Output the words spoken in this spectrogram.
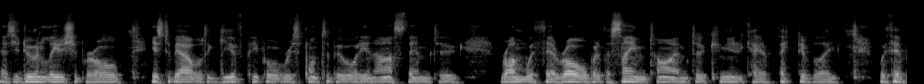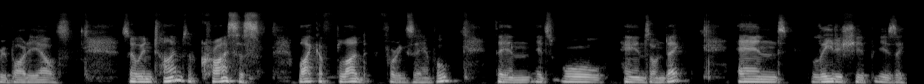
as you do in a leadership role, is to be able to give people responsibility and ask them to run with their role, but at the same time to communicate effectively with everybody else. So, in times of crisis, like a flood, for example, then it's all hands on deck, and leadership is a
